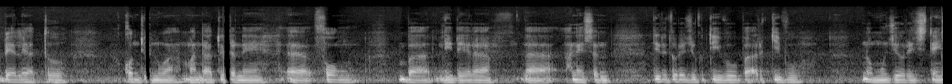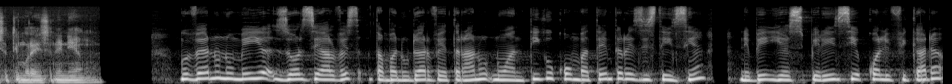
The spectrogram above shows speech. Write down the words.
bele atau continua mandato dene uh, eh, fong ba lidera uh, anesen direttore esecutivo ba archivo no Museu Resistência Timorense Niniang. Governo nomeia Jorge Alves, também mudar veterano no antigo combatente resistência, nebe e experiência qualificada,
